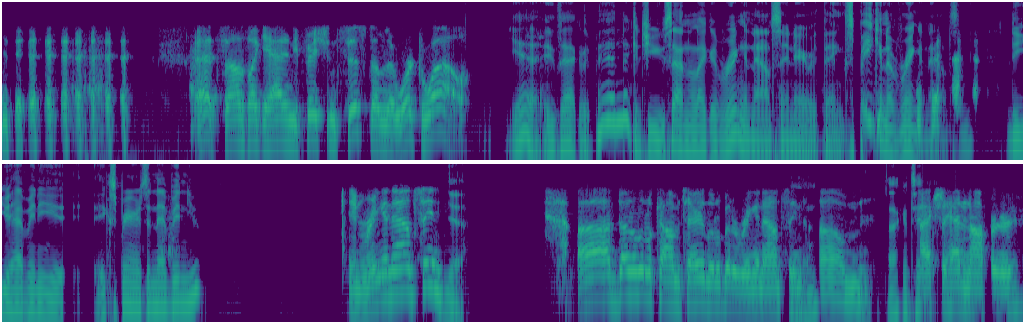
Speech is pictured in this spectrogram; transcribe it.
that sounds like you had an efficient system that worked well. yeah, exactly. Man, look at you sounding like a ring announcer and everything. Speaking of ring announcing, do you have any experience in that venue? In ring announcing, Yeah. Uh, I've done a little commentary, a little bit of ring announcing. Mhm. Um, I can tell. I actually had an offer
